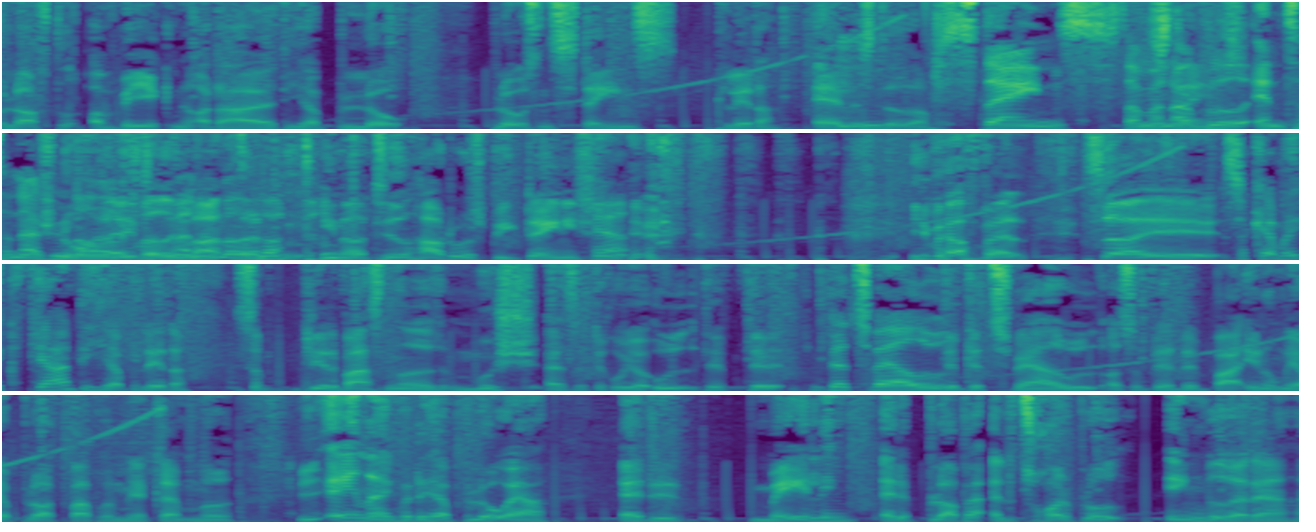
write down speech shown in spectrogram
på loftet og væggene, og der er de her blå, blå sådan stains, pletter alle Mm. steder. Stains, så er man nok Stains. blevet international, Nu har jeg lige været i London, i noget tid. How do you speak Danish? Ja. I hvert fald, så, øh, så kan man ikke fjerne de her pletter. Så bliver det bare sådan noget mush, altså det ryger ud. Det, det, Det bliver tværet ud. det bliver tværet ud, og så bliver det bare endnu mere blåt, bare på en mere grim måde. Vi aner ikke, hvad det her blå er. Er det maling? Er det blåbær? Er det troldblod? Ingen ved, hvad det er.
